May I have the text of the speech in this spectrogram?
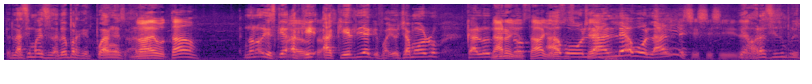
Pero lástima que se salió para que puedan... No ha debutado. No, no, y es que No aquí, debutado. aquí el día que falló Chamorro, Carlos Claro, vino yo estaba, yo a volarle, a volarle. Sí, sí, sí. Y ahora sí es un,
